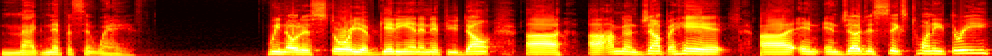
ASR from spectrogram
magnificent ways. We know this story of Gideon, and if you don't, uh, uh, I'm going to jump ahead. Uh, in, in Judges 6.23,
